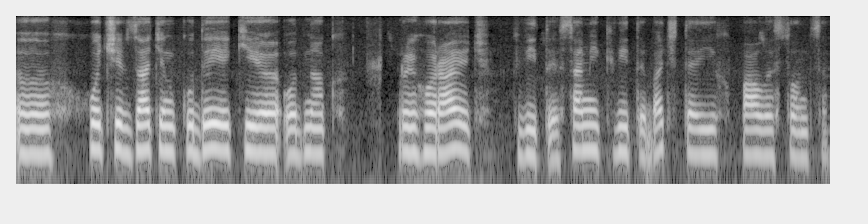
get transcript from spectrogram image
Е, хоч і в затінку деякі, однак, пригорають квіти. Самі квіти, бачите, їх пале сонце.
